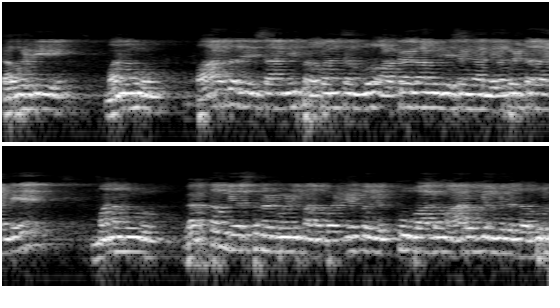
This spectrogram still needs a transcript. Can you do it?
కాబట్టి మనము భారతదేశాన్ని ప్రపంచంలో అగ్రగామి దేశంగా నిలబెట్టాలంటే మనము వ్యక్తం చేస్తున్నటువంటి మన బడ్జెట్లో ఎక్కువ భాగం ఆరోగ్యం మీద డబ్బులు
